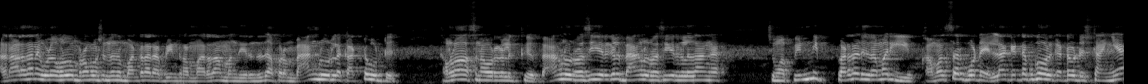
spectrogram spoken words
அதனால தான் இவ்வளோ இவ்வளோ ப்ரொமோஷன் வந்து பண்ணுறாரு அப்படின்ற மாதிரி தான் வந்து இருந்தது. அப்புறம் பெங்களூரில் கட் அவுட்டு கமலஹாசன் அவர்களுக்கு பெங்களூர் ரசிகர்கள் பெங்களூர் ரசிகர்கள் தாங்க. சும்மா பின்னி படம் எடுக்கிற மாதிரி கமல் சார் போட்ட எல்லா கெட்டப்புக்கும் ஒரு கெட்டவுட் அவுட் வச்சுட்டாங்க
